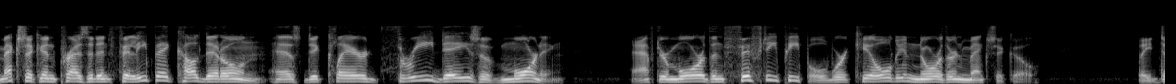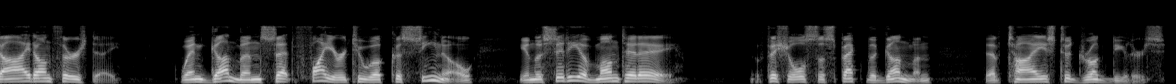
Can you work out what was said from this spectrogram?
Mexican President Felipe Calderon has declared three days of mourning after more than 50 people were killed in northern Mexico. They died on Thursday when gunmen set fire to a casino in the city of Monterrey. Officials suspect the gunmen have ties to drug dealers.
